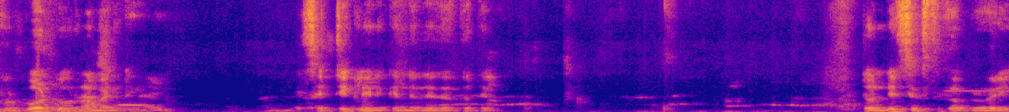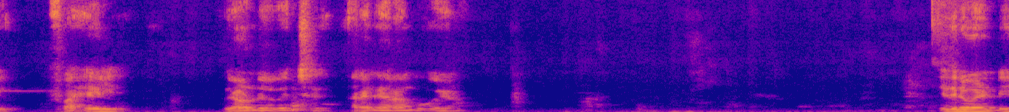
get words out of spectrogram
ഫുട്ബോൾ ടൂർണമെന്റ് സിറ്റി ക്ലിനിക്കിന്റെ നേതൃത്വത്തിൽ ട്വന്റി സിക്സ് ഫെബ്രുവരി ഫഹേൽ ഗ്രൗണ്ടിൽ വെച്ച് അരങ്ങേറാൻ പോവുകയാണ്. ഇതിനുവേണ്ടി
